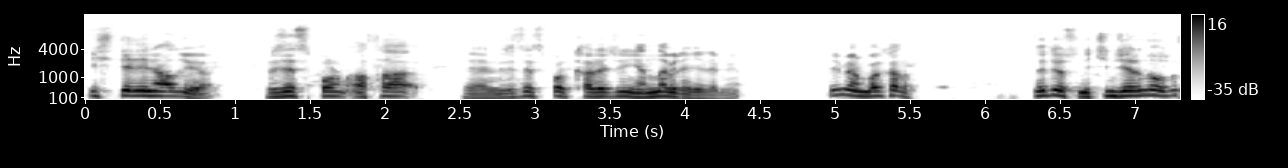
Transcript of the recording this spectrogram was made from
istediğini alıyor. Rize Spor'un hata yani Rize Spor kalecinin yanına bile gelemiyor. Bilmiyorum bakalım. Ne diyorsun? İkinci yarı ne olur?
